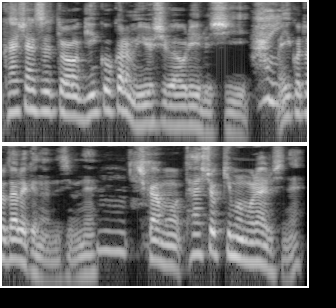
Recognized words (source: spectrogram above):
会社にすると銀行からも融資が降りるし、はいまあいいことだらけなんですよねう。んしかも退職金ももらえるしね。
